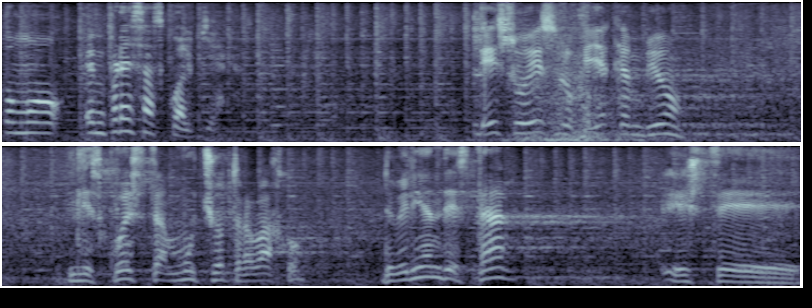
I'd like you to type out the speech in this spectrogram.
como empresas cualquiera. Eso es lo que ya cambió y les cuesta mucho trabajo. Deberían de estar este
